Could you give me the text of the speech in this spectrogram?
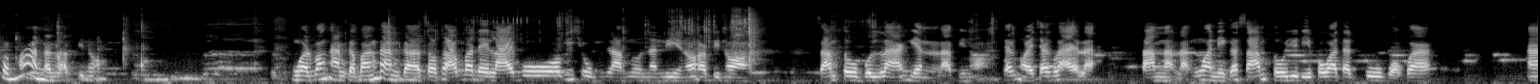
ประมาณนั้นล่ะพี่น้อง งวดบางหันกับบางท่านก็สอบถามว่าได้หลายโบมีชมลำนู่นนั่นนี่เนาะค่ะพี่น้องสามตัวบนลางเฮียนละพี่น้องจักหน่อยจักหลายละตามนั้นละงวดนี้ก็สามตัวอยู่ดีเพราะว่าตัดปูบอกว่า อ่า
